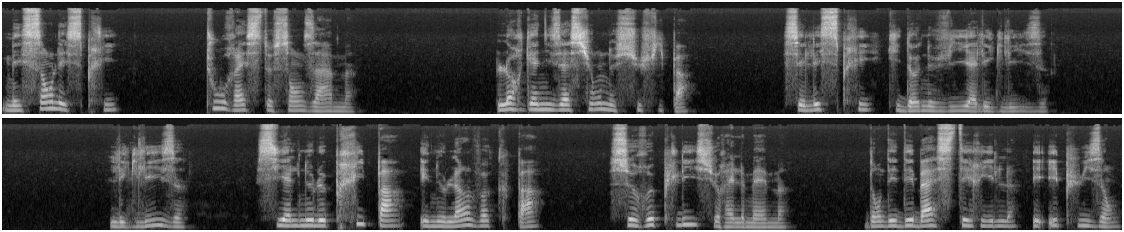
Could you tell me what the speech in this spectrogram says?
Mais sans l'esprit, tout reste sans âme l'organisation ne suffit pas. C'est l'Esprit qui donne vie à l'Église. L'Église, si elle ne le prie pas et ne l'invoque pas, se replie sur elle-même, dans des débats stériles et épuisants,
